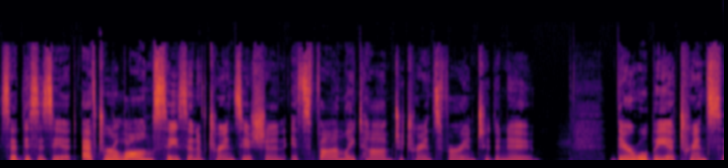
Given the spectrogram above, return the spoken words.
So, this is it. After a long season of transition, it's finally time to transfer into the new. There will be a trans-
